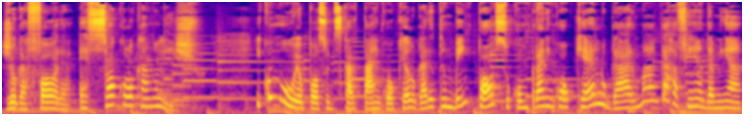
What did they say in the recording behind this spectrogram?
Jogar fora é só colocar no lixo. E como eu posso descartar em qualquer lugar, eu também posso comprar em qualquer lugar uma garrafinha da minha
